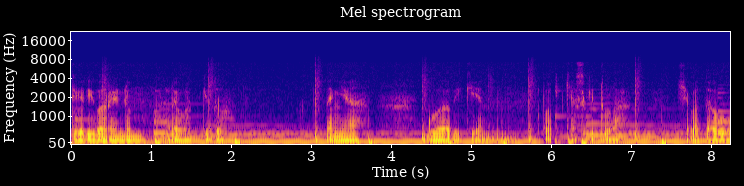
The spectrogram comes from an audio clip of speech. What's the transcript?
tiba-tiba random lewat gitu. Pengennya gue bikin podcast gitulah. Siapa tahu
